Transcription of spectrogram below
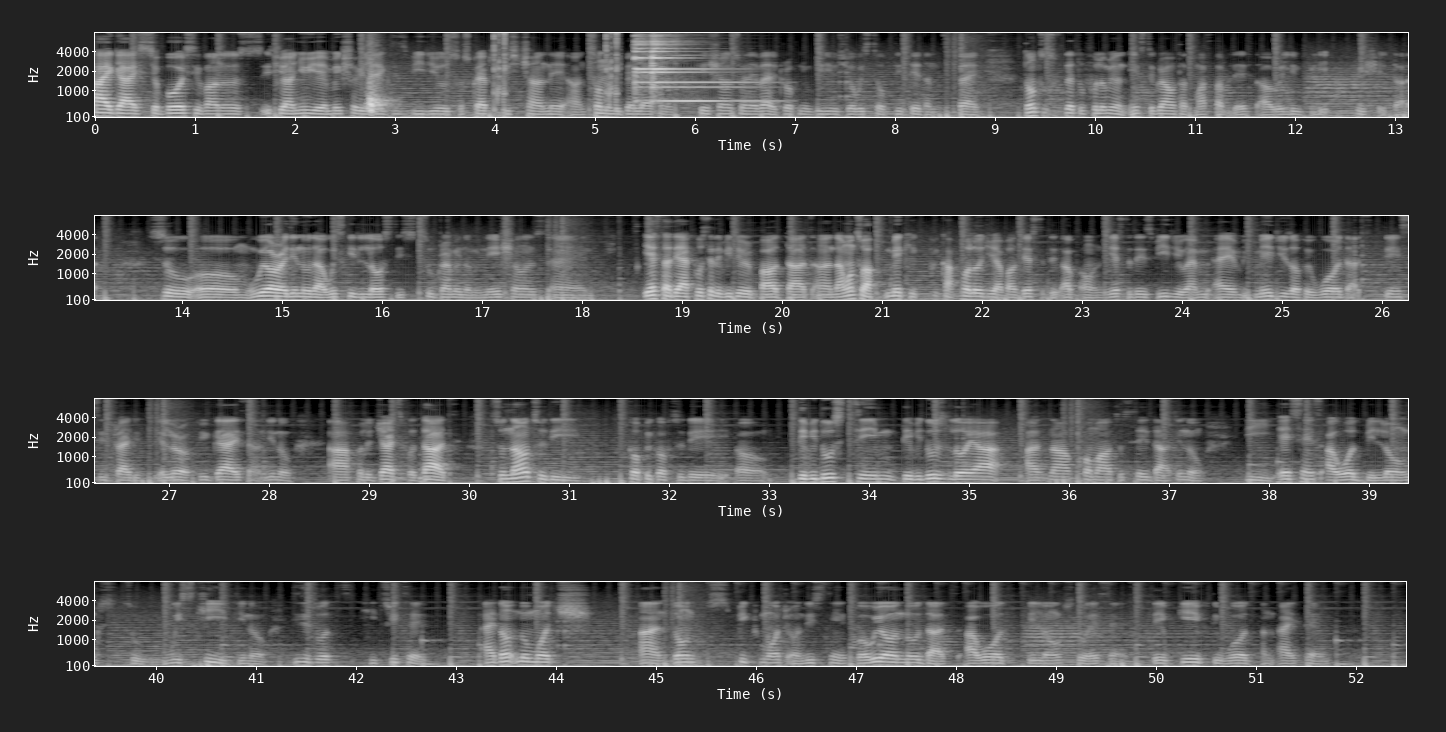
Hi guys, it's your boy Sylvanus. If you are new here, make sure you like this video, subscribe to this channel, and turn on the bell icon notifications whenever I drop new videos. You always stay updated and notified. Don't also forget to follow me on Instagram at MasterBlessed. I really, really appreciate that. So um, we already know that Wizkid lost his two Grammy nominations, and yesterday I posted a video about that, and I want to make a quick apology about yesterday on yesterday's video. I, I made use of a word that didn't sit right with a lot of you guys, and you know I apologize for that. So now to the topic of today. Um, Davido's team, Davido's lawyer has now come out to say that you know the Essence Award belongs to Wizkid. You know this is what he tweeted. I don't know much and don't speak much on these things, but we all know that award belongs to Essence. They gave the word an item.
